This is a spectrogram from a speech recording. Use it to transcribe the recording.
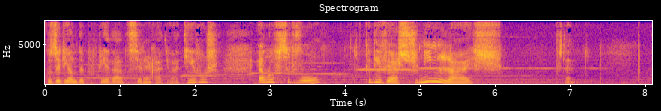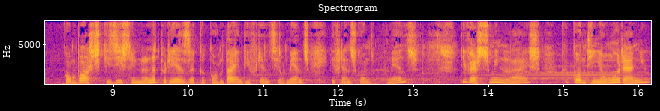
gozariam da propriedade de serem radioativos, ela observou que diversos minerais, portanto, compostos que existem na natureza, que contêm diferentes elementos, diferentes componentes, diversos minerais que continham urânio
